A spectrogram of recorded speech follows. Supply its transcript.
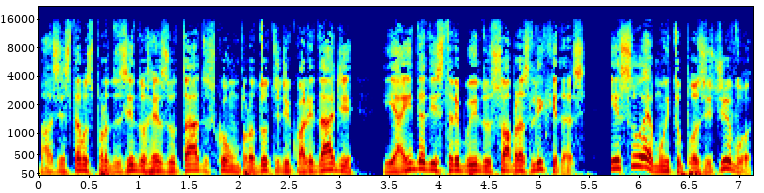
Nós estamos produzindo resultados com um produto de qualidade e ainda distribuindo sobras líquidas. Isso é muito positivo,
